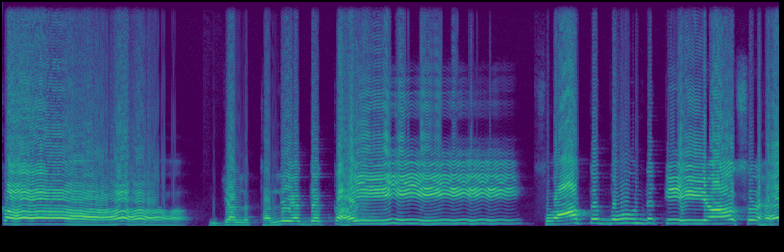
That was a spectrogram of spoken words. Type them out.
ਕਾ, ਜਲ ਥਲ ਅਦਕਾਈ ਸਵਾਤ ਬੂੰਦ ਕੀ ਆਸ ਹੈ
